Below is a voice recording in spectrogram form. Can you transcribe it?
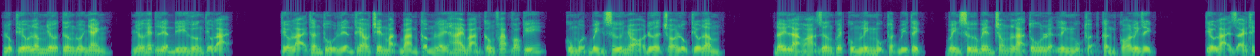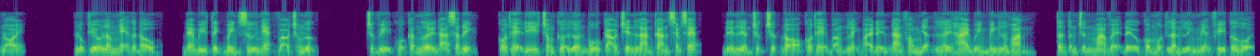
Lục thiếu lâm nhớ tương đối nhanh, nhớ hết liền đi hướng tiểu lại. Tiểu lại thân thủ liền theo trên mặt bàn cầm lấy hai bản công pháp võ kỹ, cùng một bình xứ nhỏ đưa cho lục thiếu lâm. Đây là hỏa dương quyết cùng linh mục thuật bí tịch, bình xứ bên trong là tu luyện linh mục thuật cần có linh dịch. Tiểu lại giải thích nói. Lục thiếu lâm nhẹ gật đầu, đem bí tịch bình xứ nhét vào trong ngực. Chức vị của các ngươi đã xác định, có thể đi trong cửa lớn bố cáo trên lan can xem xét, đến liền trước trước đó có thể bằng lệnh bài đến đan phòng nhận lấy hai bình binh lương hoàn, tân tấn chấn ma vệ đều có một lần lĩnh miễn phí cơ hội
